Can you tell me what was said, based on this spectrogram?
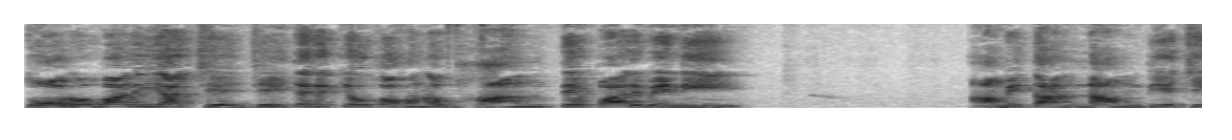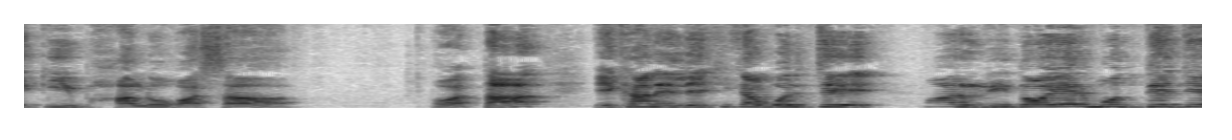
তরবারি আছে, যেইটাকে কেউ কখনো ভাঙতে পারবেনি আমি তার নাম দিয়েছি কি? ভালোবাসা। অর্থাৎ এখানে লেখিকা বলছে আমার হৃদয়ের মধ্যে যে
